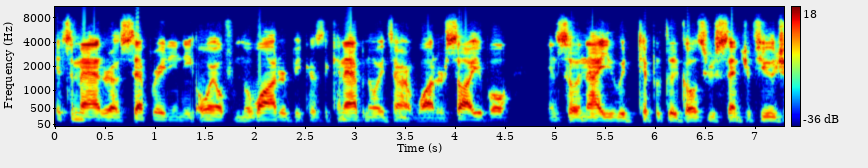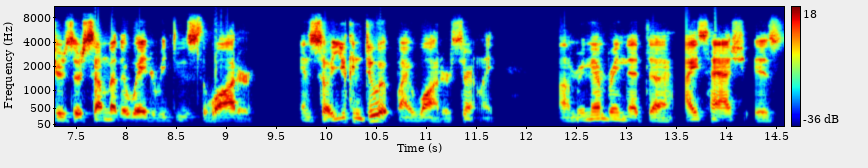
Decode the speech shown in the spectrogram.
it's a matter of separating the oil from the water because the cannabinoids aren't water soluble. And so now you would typically go through centrifuges or some other way to reduce the water. And so you can do it by water, certainly. Um, remembering that uh, ice hash is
